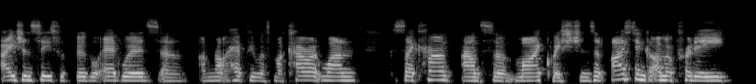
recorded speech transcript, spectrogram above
agencies with Google AdWords, and I'm not happy with my current one because they can't answer my questions. And I think I'm a pretty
